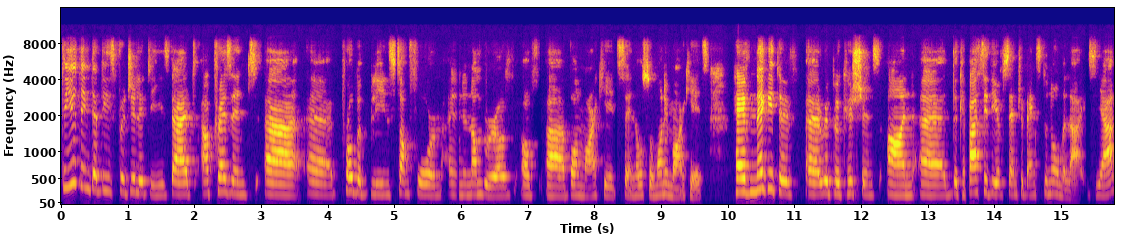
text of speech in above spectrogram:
do you think that these fragilities that are present uh, uh, probably in some form in a number of, of uh, bond markets and also money markets have negative uh, repercussions on uh, the capacity of central banks to normalize yeah,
